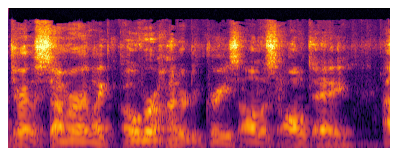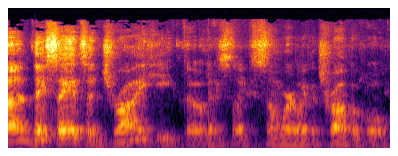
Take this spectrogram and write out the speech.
during the summer, like over 100 degrees almost all day. Uh, they say it's a dry heat though. It's like somewhere like a tropical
